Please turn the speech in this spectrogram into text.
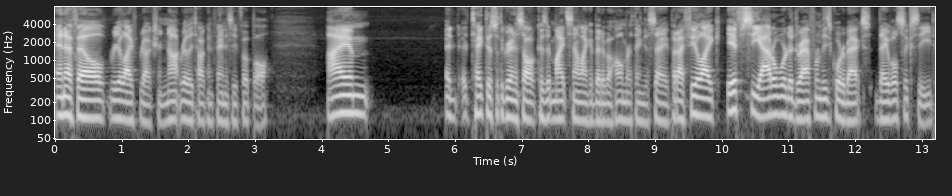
NFL real life production, not really talking fantasy football. I am and uh, take this with a grain of salt because it might sound like a bit of a homer thing to say, but I feel like if Seattle were to draft one of these quarterbacks, they will succeed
